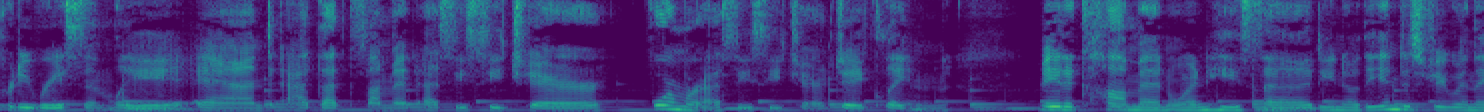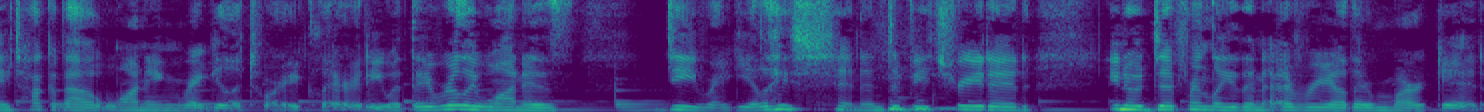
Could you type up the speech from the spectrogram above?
pretty recently, and at that summit, SEC chair, former SEC chair Jay Clayton, made a comment when he said, you know, the industry, when they talk about wanting regulatory clarity, what they really want is deregulation and to be treated, you know, differently than every other market.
